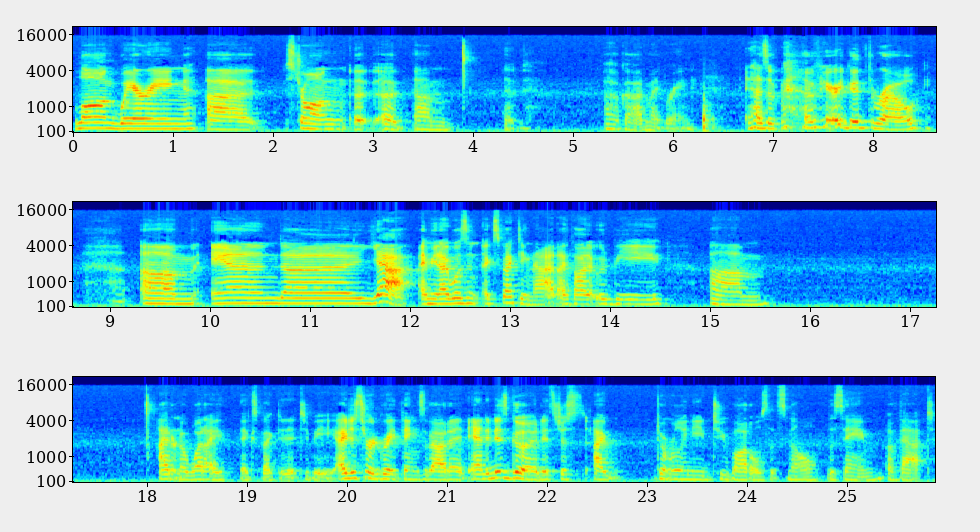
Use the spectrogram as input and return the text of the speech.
long wearing, uh, strong, uh, uh, um, uh, oh God, my brain. It has a, a very good throw. Um, and uh, yeah, I mean, I wasn't expecting that. I thought it would be um, I don't know what I expected it to be. I just heard great things about it, and it is good. It's just I don't really need two bottles that smell the same of that.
